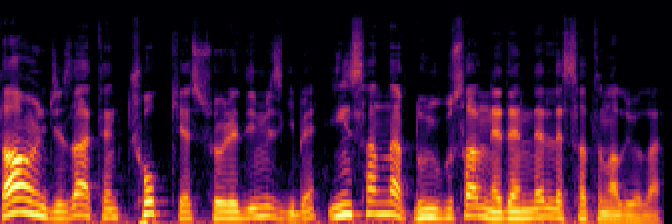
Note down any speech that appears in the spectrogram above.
Daha önce zaten çok kez söylediğimiz gibi insanlar duygusal nedenlerle satın alıyorlar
